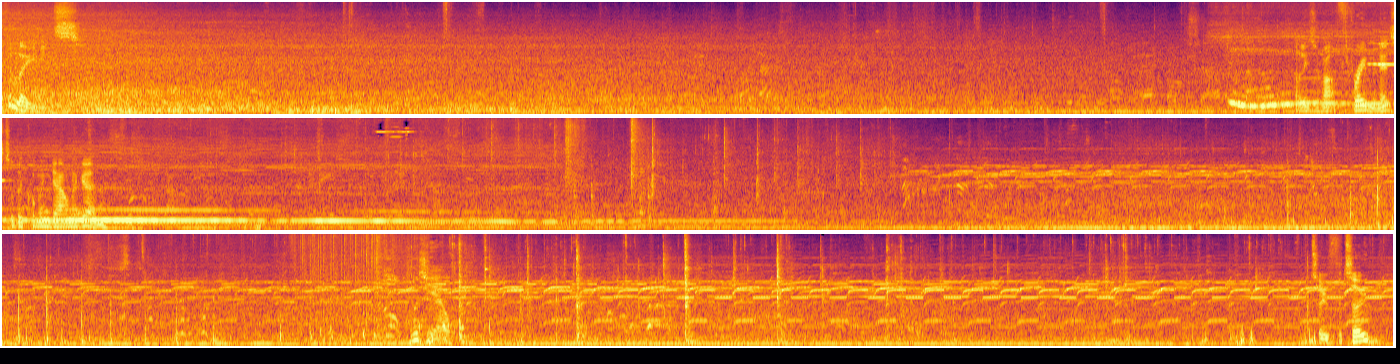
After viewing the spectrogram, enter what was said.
For Leeds. That leaves about three minutes till they're coming down again. Bloody hell. Two for two.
